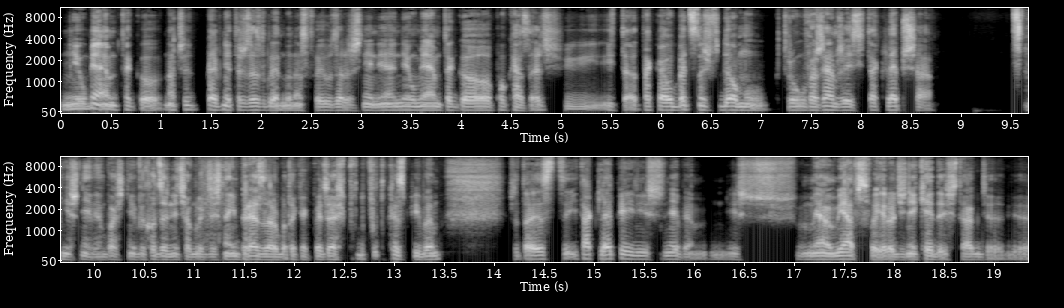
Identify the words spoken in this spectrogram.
nie umiałem tego, znaczy pewnie też ze względu na swoje uzależnienie, nie umiałem tego pokazać i, i ta taka obecność w domu, którą uważałem, że jest i tak lepsza niż, nie wiem, właśnie wychodzenie ciągle gdzieś na imprezę albo tak jak powiedziałeś, pod wódkę z piwem, że to jest i tak lepiej niż, nie wiem, niż miałem ja w swojej rodzinie kiedyś, tak, gdzie, gdzie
